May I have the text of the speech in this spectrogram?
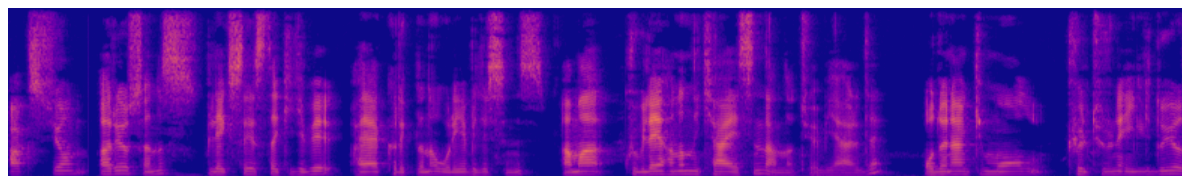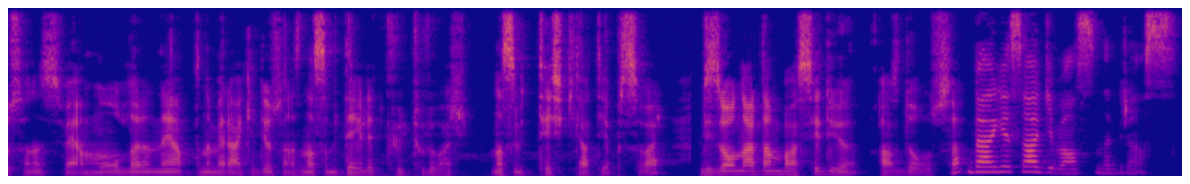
aksiyon arıyorsanız Black Sails'taki gibi hayal kırıklığına uğrayabilirsiniz. Ama Kubilay Han'ın hikayesini de anlatıyor bir yerde. O dönemki Moğol kültürüne ilgi duyuyorsanız veya Moğolların ne yaptığını merak ediyorsanız nasıl bir devlet kültürü var, nasıl bir teşkilat yapısı var. Dizi onlardan bahsediyor az da olsa. Belgesel gibi aslında biraz.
